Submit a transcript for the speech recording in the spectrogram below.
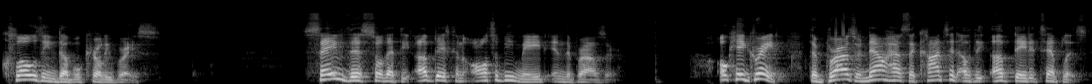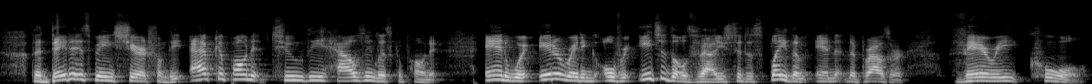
closing double curly brace. Save this so that the updates can also be made in the browser. Okay, great. The browser now has the content of the updated templates. The data is being shared from the app component to the housing list component, and we're iterating over each of those values to display them in the browser. Very cool.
